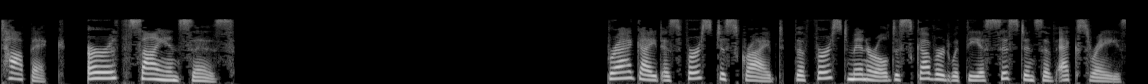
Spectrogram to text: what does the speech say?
Topic. Earth sciences Braggite is first described, the first mineral discovered with the assistance of X-rays.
